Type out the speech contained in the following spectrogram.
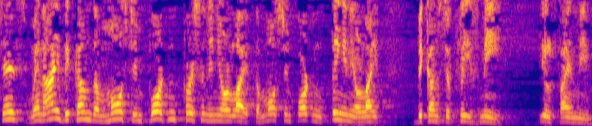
says, when I become the most important person in your life, the most important thing in your life becomes to please me, you'll find me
